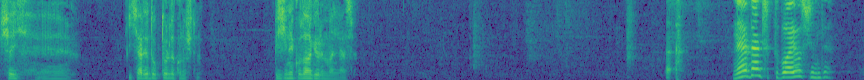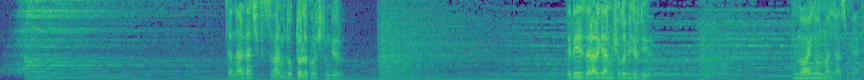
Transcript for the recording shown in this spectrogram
Şey, e, içeride doktorla konuştum. Bir jinekoloğa görünmen lazım. Nereden çıktı bu ayol şimdi? Ya nereden çıktısı var mı? Doktorla konuştum diyorum. Bebeğe zarar gelmiş olabilir diyor. Bir muayene olman lazım yani.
